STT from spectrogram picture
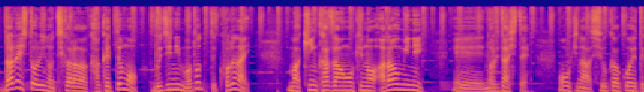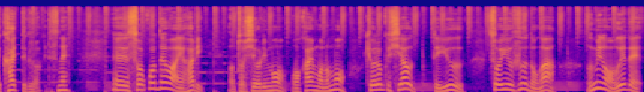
誰一人の力が欠けても無事に戻ってこれない、まあ、金火山沖の荒海にえー、乗り出して大きな収穫を得て帰ってくるわけですね。えー、そこではやはりお年寄りも若い者も協力し合うっていうそういう風土が海の上で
